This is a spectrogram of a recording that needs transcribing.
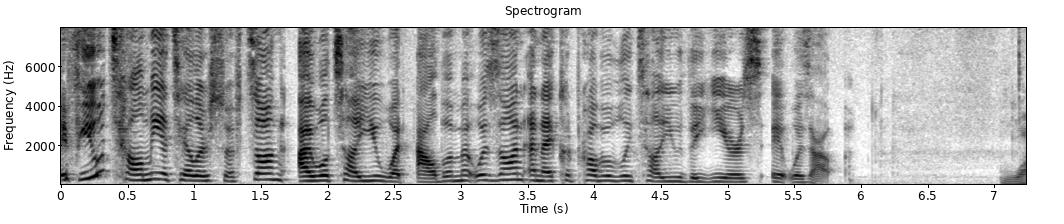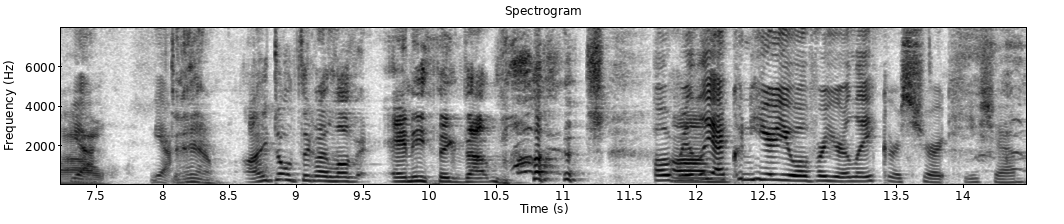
if you tell me a taylor swift song i will tell you what album it was on and i could probably tell you the years it was out. Wow. yeah yeah Damn, I don't think I love anything that much. oh really i Um, couldn't hear you over your lakers shirt hisham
